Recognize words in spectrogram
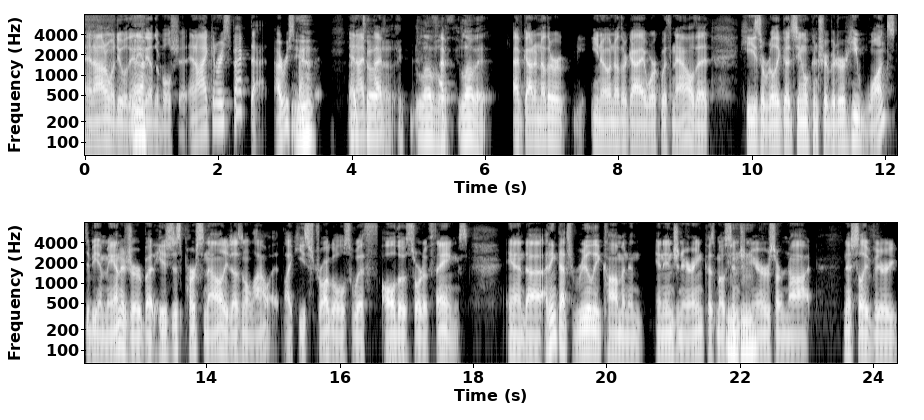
and i don't want to deal with any yeah. of the other bullshit and i can respect that i respect yeah. it and I I've, I've, love it I've, love it i've got another you know another guy i work with now that he's a really good single contributor. He wants to be a manager, but his just personality doesn't allow it. Like he struggles with all those sort of things. And uh, I think that's really common in, in engineering because most mm-hmm. engineers are not necessarily very,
